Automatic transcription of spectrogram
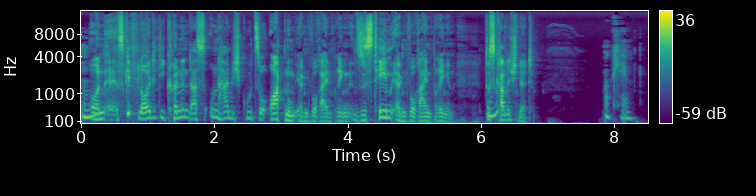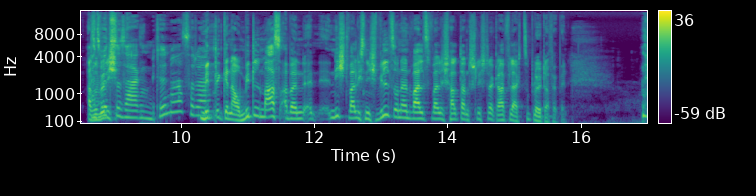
mhm. Und es gibt Leute, die können das unheimlich gut so Ordnung irgendwo reinbringen, ein System irgendwo reinbringen. Das mhm. kann ich nicht. Okay. Also, also würdest ich, du sagen Mittelmaß oder? Mit, genau, Mittelmaß, aber nicht, weil ich es nicht will, sondern weil, weil ich halt dann schlicht und ergreifend vielleicht zu blöd dafür bin.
